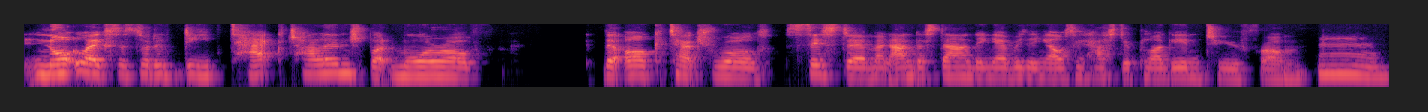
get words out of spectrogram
not like a sort of deep tech challenge, but more of the architectural system and understanding everything else it has to plug into from mm.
